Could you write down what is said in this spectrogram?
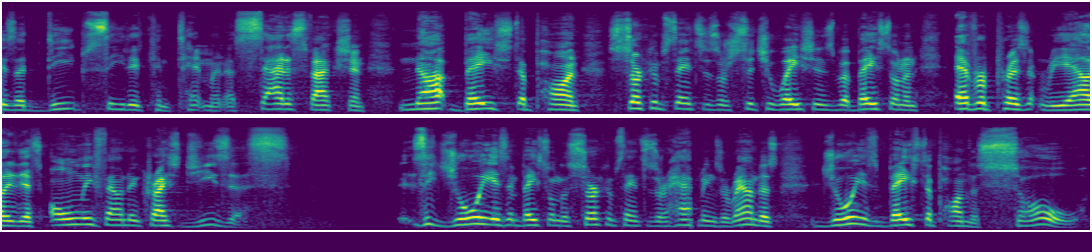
is a deep seated contentment, a satisfaction not based upon circumstances or situations, but based on an ever present reality that's only found in Christ Jesus. See, joy isn't based on the circumstances or happenings around us. Joy is based upon the soul,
